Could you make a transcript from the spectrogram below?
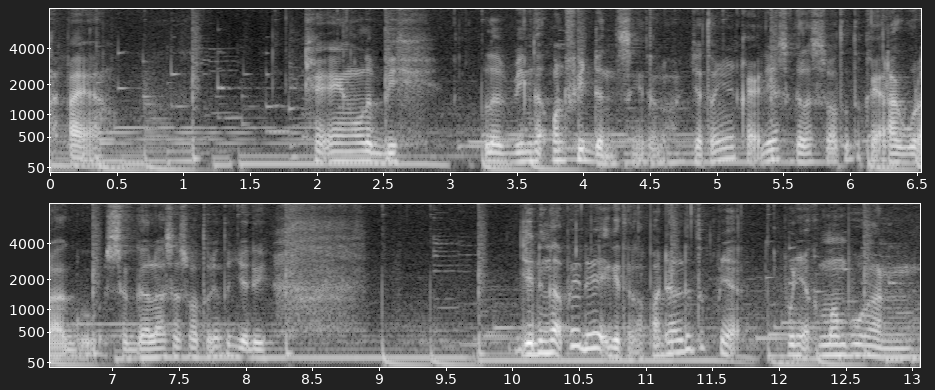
apa ya? Kayak yang lebih lebih nggak confidence gitu loh. Jatuhnya kayak dia segala sesuatu tuh kayak ragu-ragu. Segala sesuatu itu jadi jadi nggak pede gitu loh. Padahal dia tuh punya punya kemampuan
